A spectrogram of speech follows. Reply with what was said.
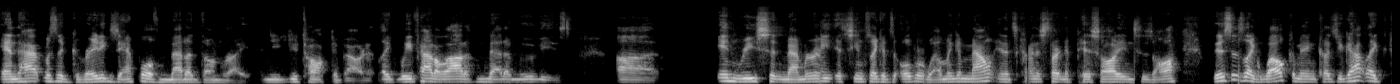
and that was a great example of meta done right. And you you talked about it. Like we've had a lot of meta movies, uh, in recent memory, it seems like it's overwhelming amount and it's kind of starting to piss audiences off. This is like welcoming because you got like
